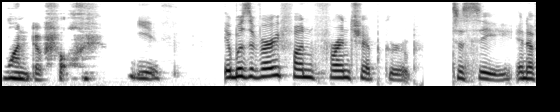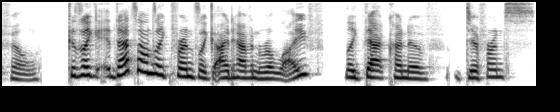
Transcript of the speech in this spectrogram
wonderful. Yes. It was a very fun friendship group to see in a film. Cause like that sounds like friends like I'd have in real life. Like that kind of difference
